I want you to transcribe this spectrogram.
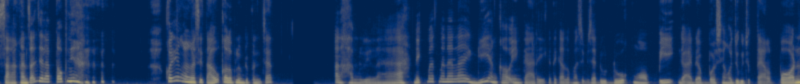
Salahkan saja laptopnya. Kok dia nggak ngasih tahu kalau belum dipencet? Alhamdulillah, nikmat mana lagi yang kau ingkari ketika lu masih bisa duduk, ngopi, nggak ada bos yang ujuk-ujuk telepon.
